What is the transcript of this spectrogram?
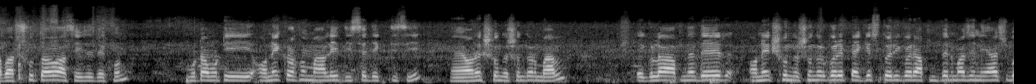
আবার সুতাও আছে, এই যে দেখুন। মোটামুটি অনেক রকম মালই দিচ্ছে, দেখতেছি। অনেক সুন্দর সুন্দর মাল। এগুলো আপনাদের অনেক সুন্দর সুন্দর করে প্যাকেজ তৈরি করে আপনাদের মাঝে নিয়ে আসব।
